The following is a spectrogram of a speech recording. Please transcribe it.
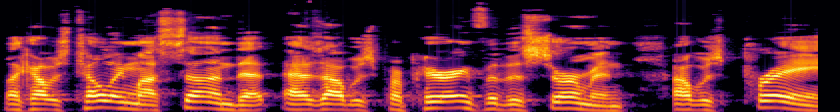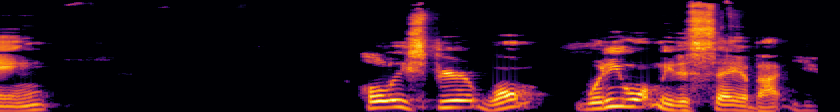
Like I was telling my son that as I was preparing for this sermon, I was praying, Holy Spirit, what do you want me to say about you?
